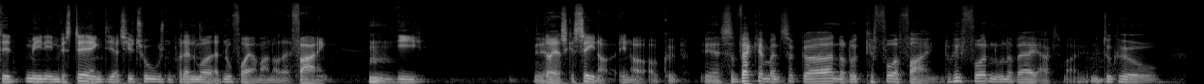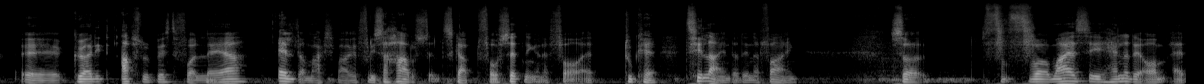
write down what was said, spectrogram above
det er min investering, de her 10.000, på den måde, at nu får jeg mig noget erfaring Mm. i, Ja. når jeg skal se når, ind og, og købe. Ja, så hvad kan man så gøre, når du ikke kan få erfaring? Du kan ikke få den uden at være i aktiemarkedet. Du kan jo øh, gøre dit absolut bedste for at lære alt om aktiemarkedet, fordi så har du selv skabt forudsætningerne for, at du kan tilegne dig den erfaring. Så for, for mig at se handler det om, at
